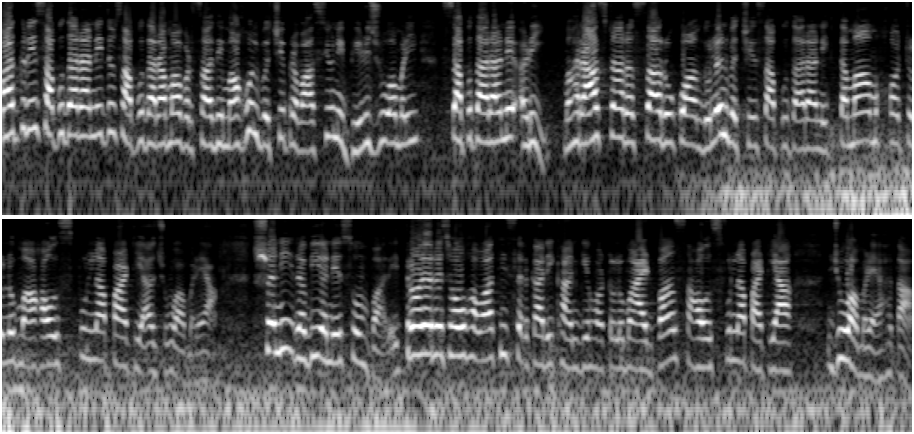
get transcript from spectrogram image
વાત કરીએ સાપુતારાની, તો સાપુતારામાં વરસાદી માહોલ વચ્ચે પ્રવાસીઓની ભીડ જોવા મળી. સાપુતારાને અડી મહારાષ્ટ્રના રસ્તા રોકો આંદોલન વચ્ચે સાપુતારાની તમામ હોટલોમાં હાઉસફુલના પાટિયા જોવા મળ્યા. શનિ, રવિ અને સોમવારે ત્રણ રજાઓ હોવાથી સરકારી ખાનગી હોટલોમાં એડવાન્સ હાઉસફુલના પાટિયા જોવા મળ્યા હતા.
